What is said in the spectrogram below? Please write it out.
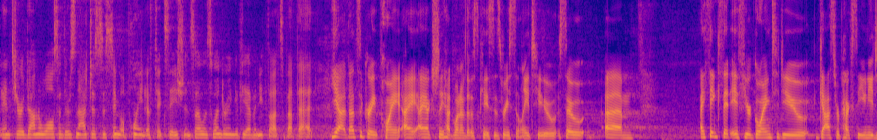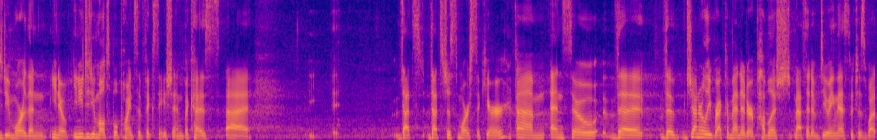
anterior abdominal wall so there's not just a single point of fixation. So I was wondering if you have any thoughts about that. Yeah, that's a great point. I, I actually had one of those cases recently too. So um, I think that if you're going to do gastropexy, you need to do more than, you know, you need to do multiple points of fixation because uh, that's that's just more secure. Um, and so the the generally recommended or published method of doing this, which is what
